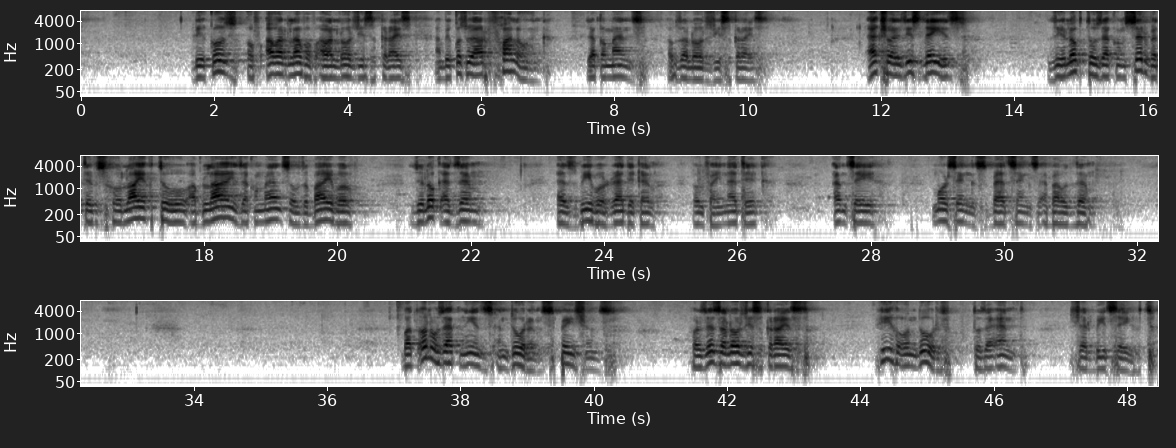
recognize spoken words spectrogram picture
because of our love of our Lord Jesus Christ and because we are following the commands of the Lord Jesus Christ. Actually, these days, they look to the conservatives who like to apply the commands of the Bible. They look at them as people radical Ulfinatic and say more things, bad things about them. But all of that needs endurance, patience. For this the Lord Jesus Christ, he who endures to the end shall be saved.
